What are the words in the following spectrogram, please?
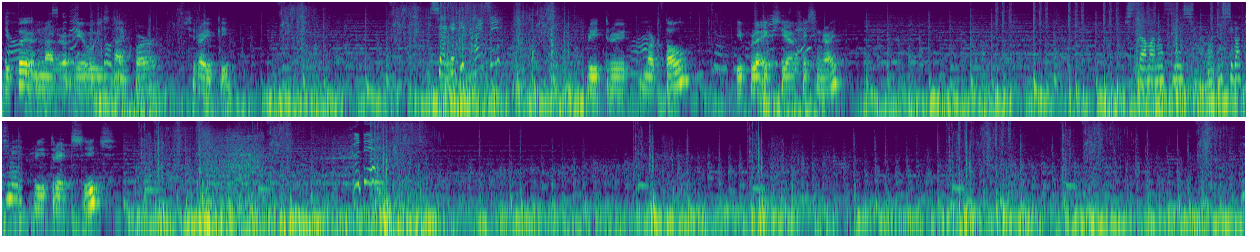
Deploy another AoE sniper, Shirayuki. Retreat Myrtle. Deploy Exia facing right. Retreat Siege.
